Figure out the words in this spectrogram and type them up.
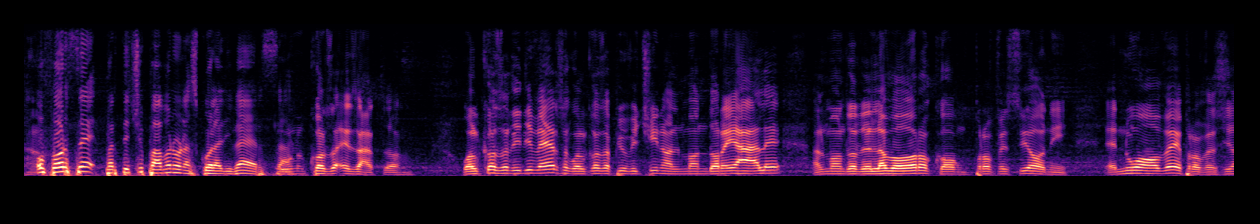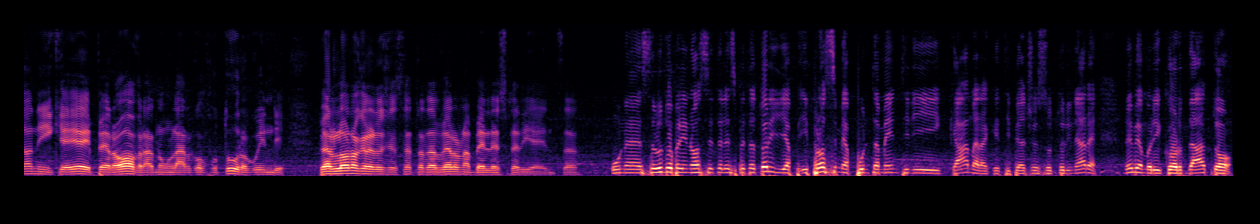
o forse partecipavano a una scuola diversa. Un cosa- esatto, qualcosa di diverso, qualcosa più vicino al mondo reale, al mondo del lavoro, con professioni eh, nuove, professioni che però avranno un largo futuro, quindi per loro credo sia stata davvero una bella esperienza. Un eh, saluto per i nostri telespettatori, gli i prossimi appuntamenti di camera che ti piace sottolineare, noi abbiamo ricordato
